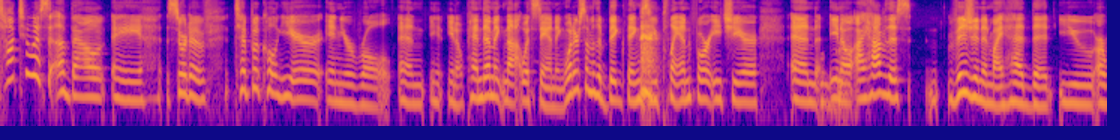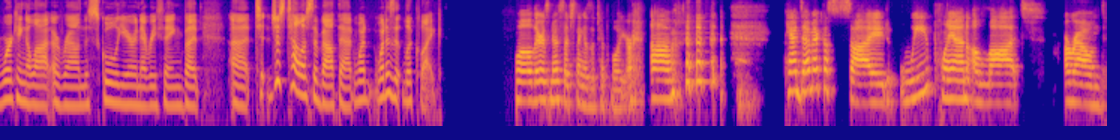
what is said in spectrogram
Talk to us about a sort of typical year in your role and, you know, pandemic notwithstanding. What are some of the big things you plan for each year? And, you know, I have this vision in my head that you are working a lot around the school year and everything, but uh, t- just tell us about that. What, what does it look like? Well, there's no such thing as a typical year. Um, pandemic aside, we plan a lot around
